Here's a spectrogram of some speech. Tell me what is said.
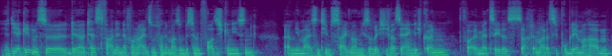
Ja, die Ergebnisse der Testfahrten in der Formel 1 muss man immer so ein bisschen mit Vorsicht genießen. Ähm, die meisten Teams zeigen noch nicht so richtig, was sie eigentlich können. Vor allem Mercedes sagt immer, dass sie Probleme haben.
